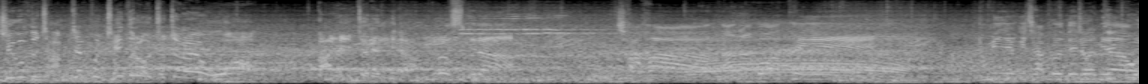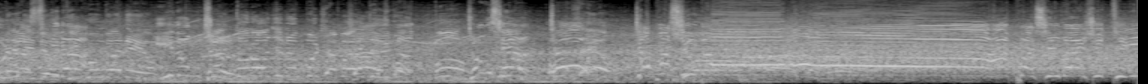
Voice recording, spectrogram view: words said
지금도 잡잡고 제대로 쳤잖아요. 와, 빨리 뚫립니다. 그렇습니다. 자하, 나나 보아탱의 잡으러 내려옵니다. 올라갔습니다. 자, 떨어지는 볼 잡아야 자, 돼 이거. 이번 정세현 자세요. 자파 실바 하파 실바의 슈팅이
